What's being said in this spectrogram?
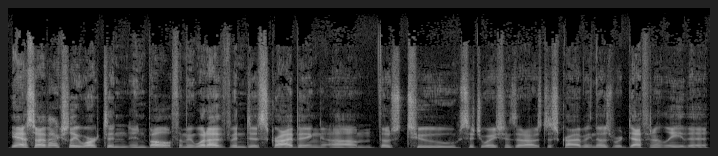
Yeah, so I've actually worked in, in both. I mean, what I've been describing, um, those two situations that I was describing, those were definitely the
